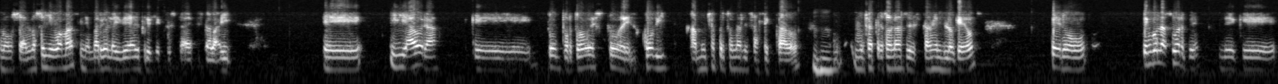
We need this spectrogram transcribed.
no, o sea, no se llegó a más, sin embargo la idea del proyecto está, estaba ahí. Eh, y ahora que por todo esto del COVID a muchas personas les ha afectado, muchas personas están en bloqueos, pero tengo la suerte de que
